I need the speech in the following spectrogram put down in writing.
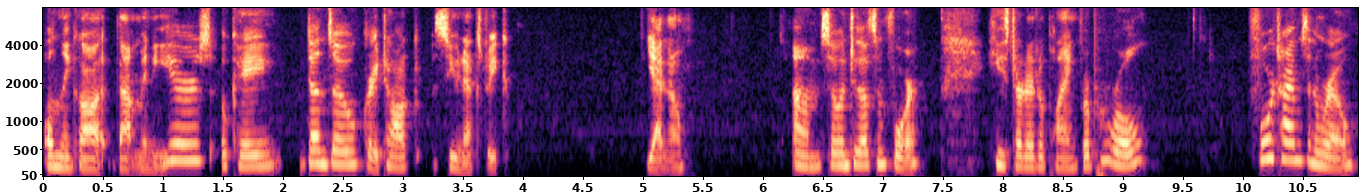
only got that many years. Okay, Dunzo, great talk. See you next week. Yeah, no. Um, so in 2004, he started applying for parole. Four times in a row,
